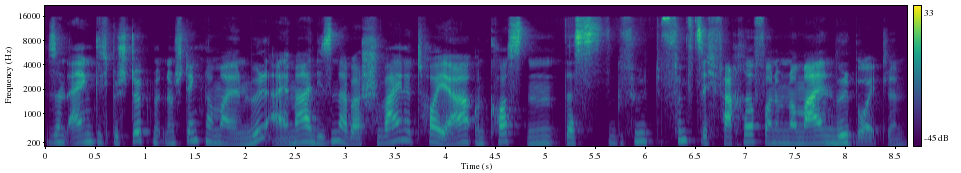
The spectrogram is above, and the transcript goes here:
sind eigentlich bestückt mit einem stinknormalen Mülleimer, die sind aber schweineteuer und kosten das gefühlt 50-fache von einem normalen Müllbeutel.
